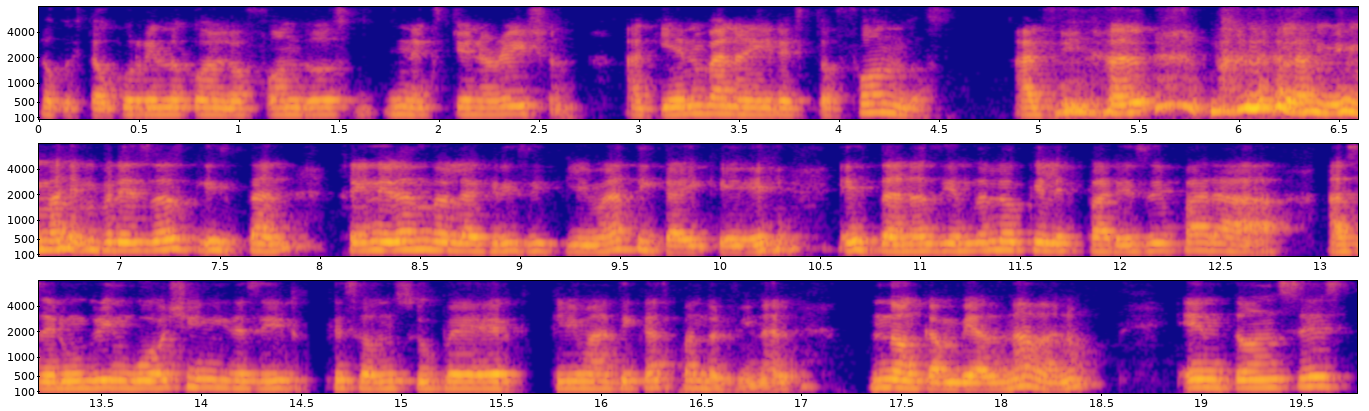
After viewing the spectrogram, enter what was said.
lo que está ocurriendo con los fondos Next Generation, ¿a quién van a ir estos fondos? Al final van a las mismas empresas que están generando la crisis climática y que están haciendo lo que les parece para hacer un greenwashing y decir que son súper climáticas cuando al final no han cambiado nada, ¿no? Entonces,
